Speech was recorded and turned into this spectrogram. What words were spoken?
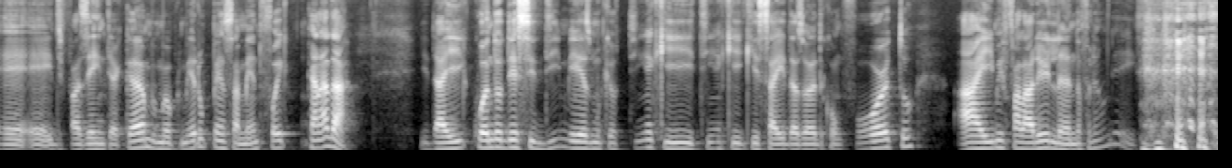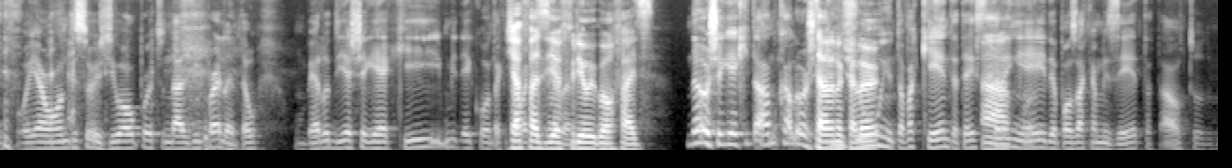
é, é, de fazer intercâmbio, meu primeiro pensamento foi Canadá. E daí, quando eu decidi mesmo que eu tinha que ir, tinha que, que sair da zona de conforto, aí me falaram Irlanda. Eu falei, onde é isso? e foi aonde surgiu a oportunidade de ir para Irlanda. Então, um belo dia cheguei aqui e me dei conta que Já fazia frio igual faz? Não, eu cheguei aqui tava no calor, cheguei tava no calor? junho, tava quente, até ah, estranhei, ah, deu pra usar camiseta tal, tudo.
